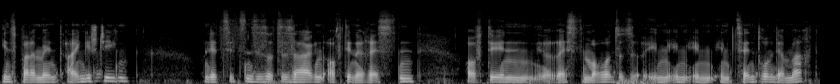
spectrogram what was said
ins Parlament eingestiegen und jetzt sitzen sie sozusagen auf den Resten, auf den Restmauern im, im, im Zentrum der Macht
